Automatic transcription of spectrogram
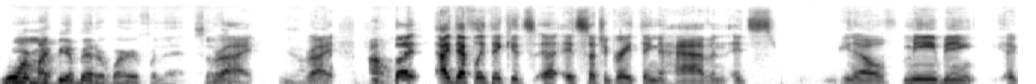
Warm might be a better word for that. So right. You know, right. I but I definitely think it's uh, it's such a great thing to have, and it's you know me being a,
